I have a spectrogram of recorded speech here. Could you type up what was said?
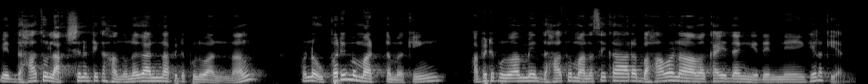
මේ ධාතු ලක්ෂණ ටික හඳුනා ගන්න අපිට පුළුවන් නම් ඔන්න උපරිම මට්ටමකින් අපිට පුළුවන් මේ ධාතු මනසිකාර භාවනාවකයි දැන් යෙදෙන්නේ කියලා කියන්නේ.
